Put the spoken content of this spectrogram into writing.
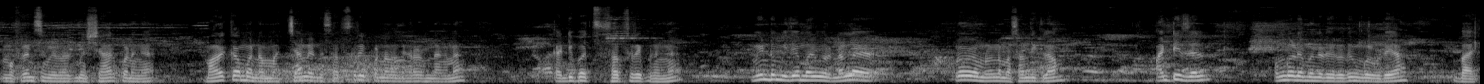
உங்கள் ஃப்ரெண்ட்ஸுங்க எல்லாருக்குமே ஷேர் பண்ணுங்கள் மறக்காமல் நம்ம சேனலை சப்ஸ்கிரைப் பண்ணாத யாராவது இருந்தாங்கன்னா கண்டிப்பாக சப்ஸ்கிரைப் பண்ணுங்கள் மீண்டும் இதே மாதிரி ஒரு நல்ல ப்ரோக்ராமில் நம்ம சந்திக்கலாம். அன்டிசல் உங்களிடமிருந்து உங்களுடைய பாய்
